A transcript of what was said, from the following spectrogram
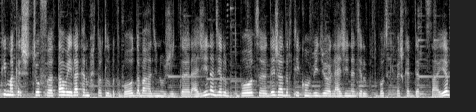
وكما كشفتوا في الطاوله كان محطوط البطبوط دابا غادي نوجد العجينة ديال البطبوط ديجا درت لكم فيديو على العجينة ديال البطبوط كيفاش كدير تصايب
